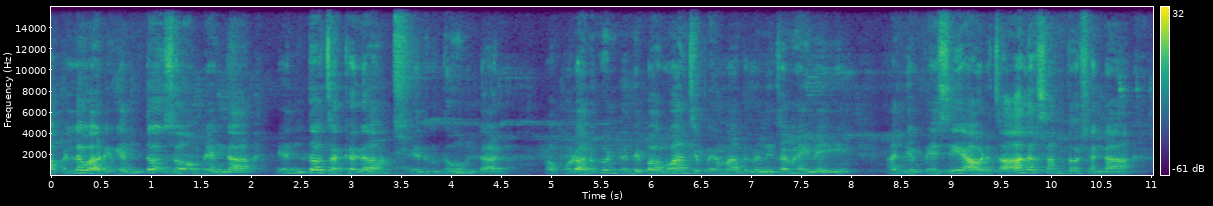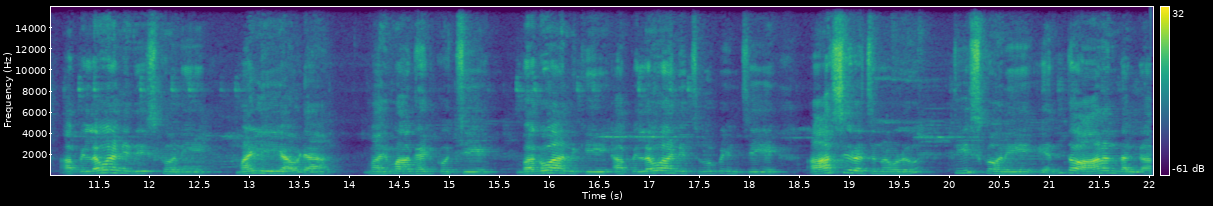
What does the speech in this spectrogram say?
ఆ పిల్లవాడు ఎంతో సౌమ్యంగా ఎంతో చక్కగా ఎదుగుతూ ఉంటాడు. అప్పుడు అనుకుంటుంది భగవాన్ చెప్పిన మాటలు నిజమైనవి అని చెప్పేసి ఆవిడ చాలా సంతోషంగా ఆ పిల్లవాడిని తీసుకొని మళ్ళీ ఆవిడ మహిమాఘడికి వచ్చి భగవానికి ఆ పిల్లవాడిని చూపించి ఆశీర్వచనములు తీసుకొని ఎంతో ఆనందంగా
